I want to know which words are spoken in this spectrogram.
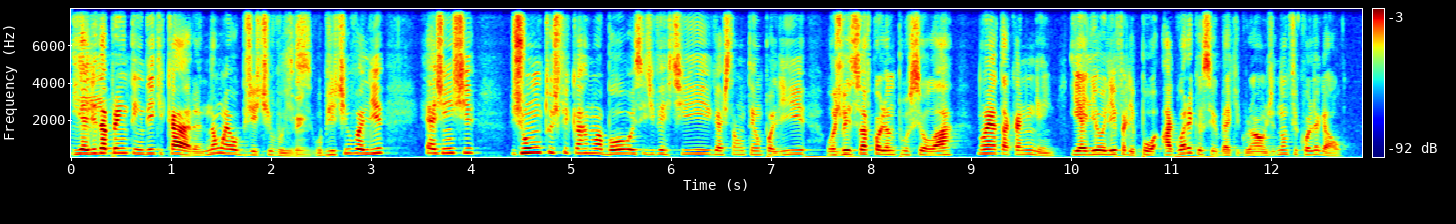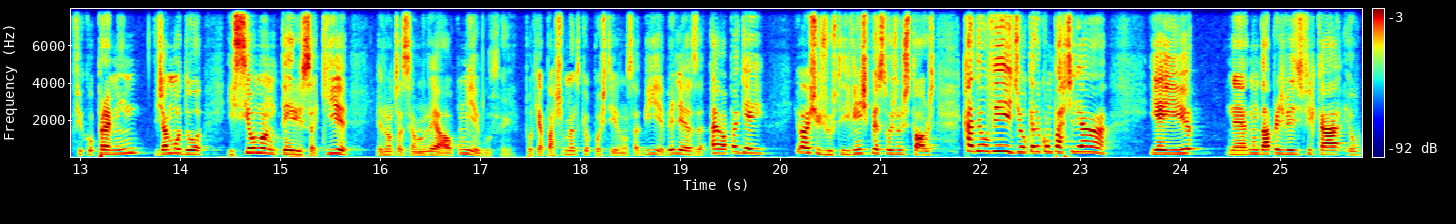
E ali dá pra entender que, cara, não é o objetivo isso. Sim. O objetivo ali é a gente juntos ficar numa boa e se divertir, gastar um tempo ali, ou às vezes só ficar olhando pro celular, não é atacar ninguém. E ali eu olhei e falei, pô, agora que eu sei o background, não ficou legal. Ficou para mim, já mudou. E se eu manter isso aqui, eu não tô sendo leal comigo. Sim. Porque a partir do momento que eu postei eu não sabia, beleza. Aí eu apaguei. Eu acho justo. E vem as pessoas nos stories, cadê o vídeo? Eu quero compartilhar. E aí, né, não dá pra às vezes ficar, eu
